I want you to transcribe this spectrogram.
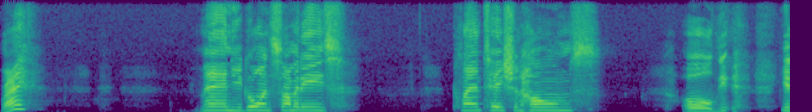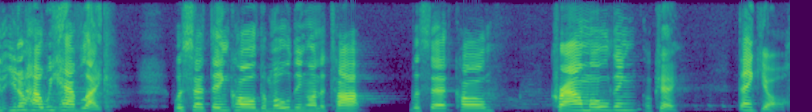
right? Man, you go in some of these plantation homes. Oh, you, you know how we have like what's that thing called? The molding on the top? What's that called? Crown molding? Okay. Thank y'all.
